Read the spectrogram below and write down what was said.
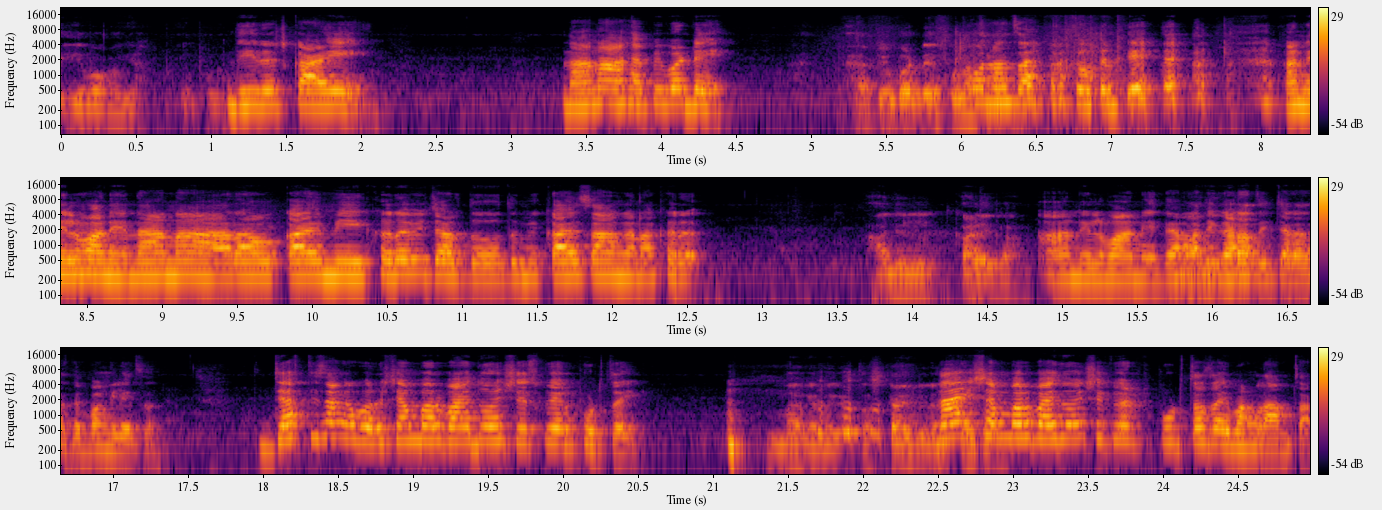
ये बाबा या ये पुढं. धीरज काळे. नाना हॅपी बर्थडे हॅपी बर्थडे पुन्हा कोणाचा बर्थडे अनिल माने नाना राव काय मी खरं विचारतो तुम्ही काय सांगा ना खरं? अनिल काळे का अनिल माने त्यांना ते घरात विचारायचं ते बंगल्याचं. जास्ती सांगा बरं शंभर बाय दोनशे स्क्वेअर फूटचा आहे. नका नका तसं काय बी नाही शंभर बाय दोनशे स्क्वेअर फूटचाच आहे बंगला आमचा.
